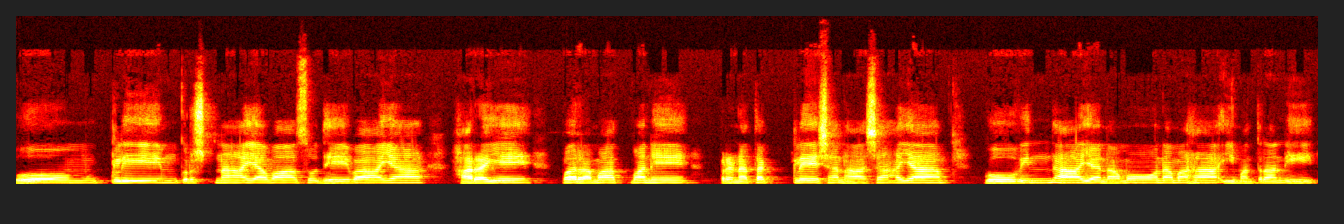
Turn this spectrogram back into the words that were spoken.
ఓం క్లీం కృష్ణాయ వాసుదేవాయ హరయే పరమాత్మనే ప్రణతక్లేశనాశాయ. గోవిందాయ నమో నమ. ఈ మంత్రాన్ని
